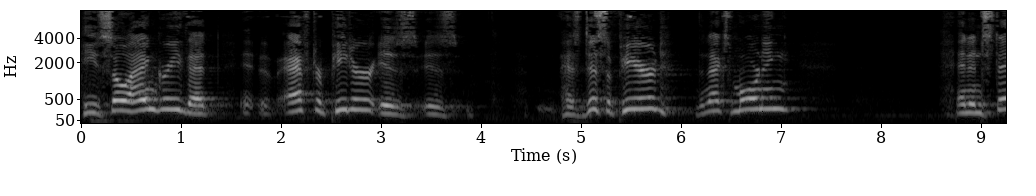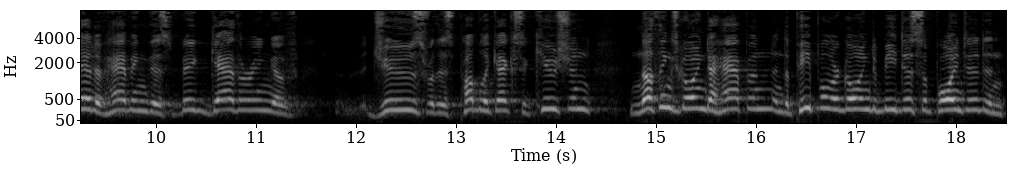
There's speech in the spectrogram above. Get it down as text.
He's so angry that uh, after Peter is, is, has disappeared, the next morning. And instead of having this big gathering of Jews for this public execution, nothing's going to happen and the people are going to be disappointed and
